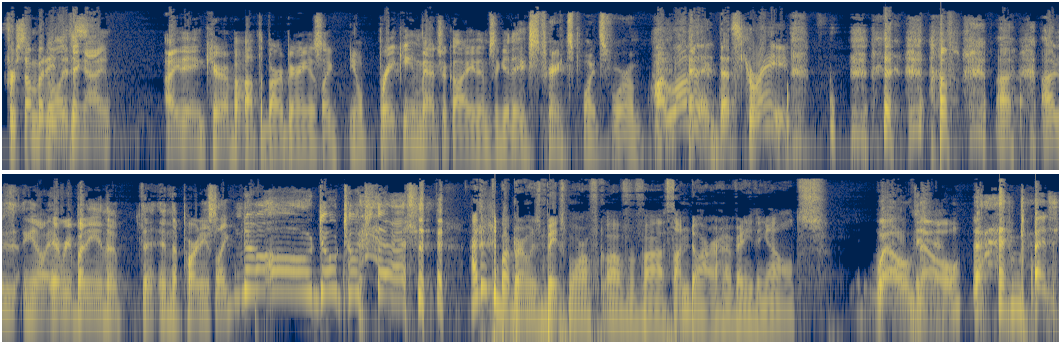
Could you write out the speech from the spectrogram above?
For somebody the only thing I I didn't care about the barbarian is like you know breaking magical items and getting experience points for them. I love it. That's great. uh, I you know, everybody in the, the in the party is like, no, no, don't touch that. I think the Barbarian was based more off, off of uh, Thundarr, of anything else. Well, no, but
